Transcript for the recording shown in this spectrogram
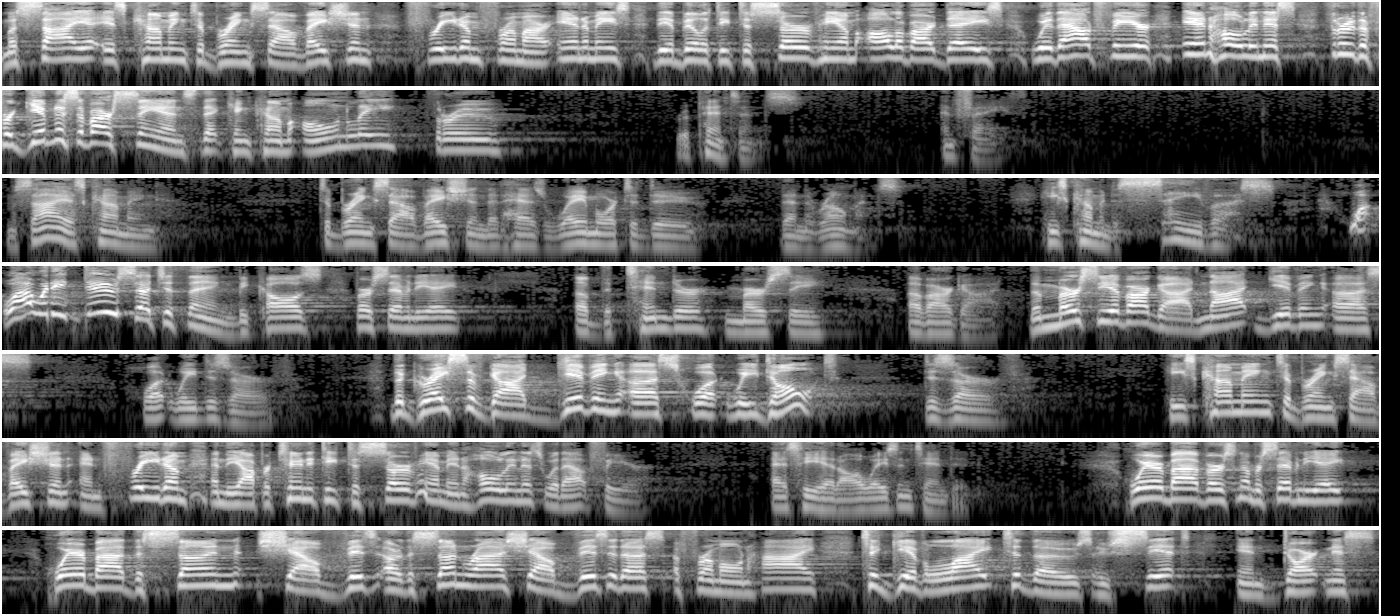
Messiah is coming to bring salvation, freedom from our enemies, the ability to serve Him all of our days without fear, in holiness, through the forgiveness of our sins that can come only through repentance and faith. Messiah is coming to bring salvation that has way more to do than the Romans. He's coming to save us. Why, why, would he do such a thing? Because, verse 78, of the tender mercy of our God. The mercy of our God not giving us what we deserve. The grace of God giving us what we don't deserve. He's coming to bring salvation and freedom and the opportunity to serve Him in holiness without fear as he had always intended. Whereby, verse number 78, whereby the sun shall visit, or the sunrise shall visit us from on high to give light to those who sit in darkness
